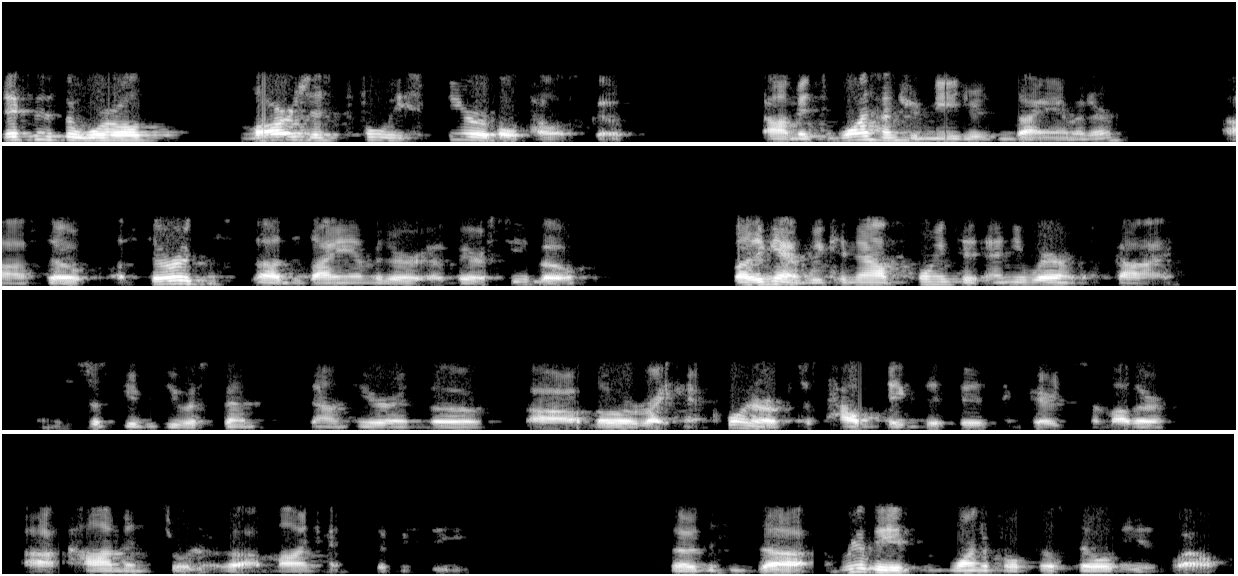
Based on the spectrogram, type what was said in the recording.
This is the world's largest fully steerable telescope. Um, it's 100 meters in diameter, uh, so a third uh, the diameter of Arecibo. But again, we can now point it anywhere in the sky. And this just gives you a sense down here in the uh, lower right-hand corner of just how big this is compared to some other uh, common sort of uh, monuments that we see. So this is a really wonderful facility as well.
